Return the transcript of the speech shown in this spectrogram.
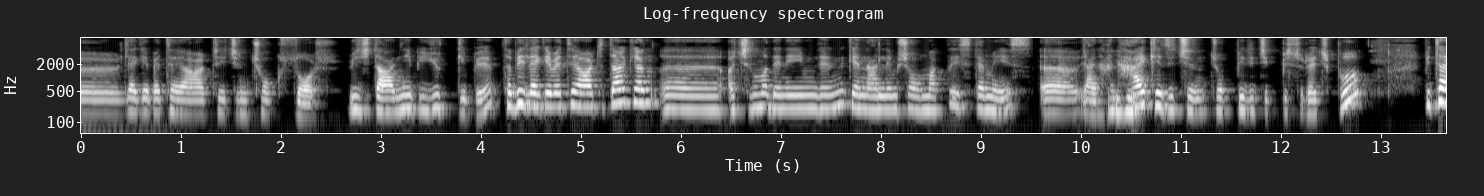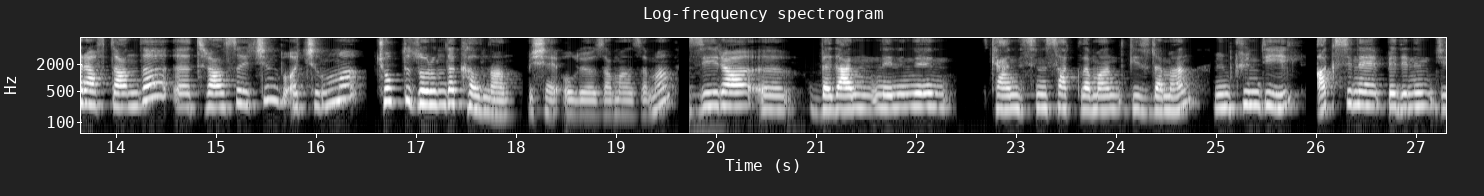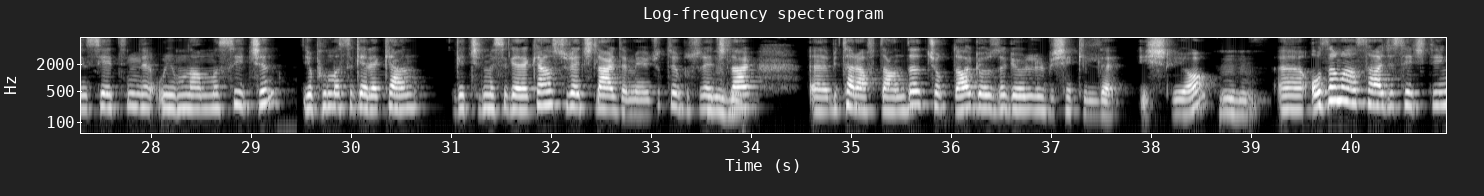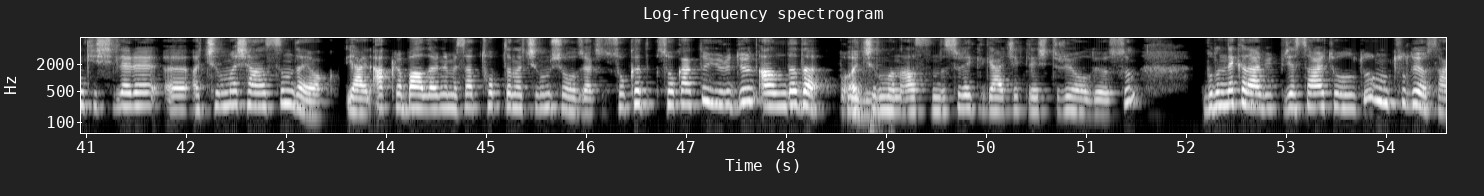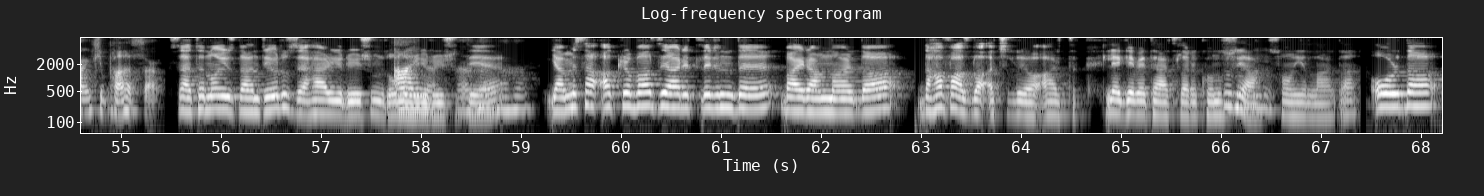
LGBT artı için çok zor. Vicdani bir yük gibi. Tabii LGBT artı derken e, açılma deneyimlerini genellemiş olmak da istemeyiz. E, yani hani herkes için çok biricik bir süreç bu. Bir taraftan da e, translar için bu açılma çok da zorunda kalınan bir şey oluyor zaman zaman. Zira e, bedenlerinin kendisini saklaman, gizlemen mümkün değil. Aksine bedenin cinsiyetinle uyumlanması için yapılması gereken, geçilmesi gereken süreçler de mevcut ve bu süreçler hı hı. bir taraftan da çok daha gözle görülür bir şekilde işliyor. Hı hı. Ee, o zaman sadece seçtiğin kişilere e, açılma şansın da yok. Yani akrabalarına mesela toptan açılmış olacaksın. Soka- sokakta yürüdüğün anda da bu hı hı. açılmanı aslında sürekli gerçekleştiriyor oluyorsun bunun ne kadar büyük bir cesaret olduğu unutuluyor sanki bazen. Zaten o yüzden diyoruz ya her yürüyüşümüz onun Aynen. yürüyüşü diye. yani mesela akraba ziyaretlerinde, bayramlarda daha fazla açılıyor artık LGBT artıları konusu ya son yıllarda. Orada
